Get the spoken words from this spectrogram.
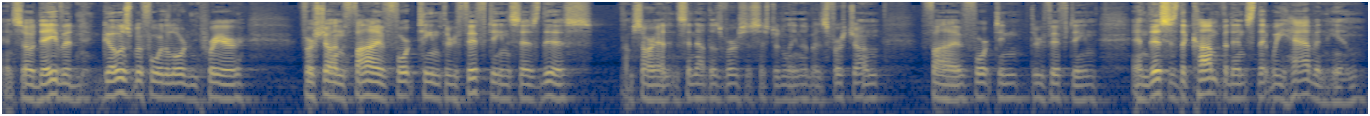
And so David goes before the Lord in prayer. 1 John 5 14 through 15 says this I'm sorry I didn't send out those verses, Sister Delina, but it's 1 John 5 14 through 15. And this is the confidence that we have in him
